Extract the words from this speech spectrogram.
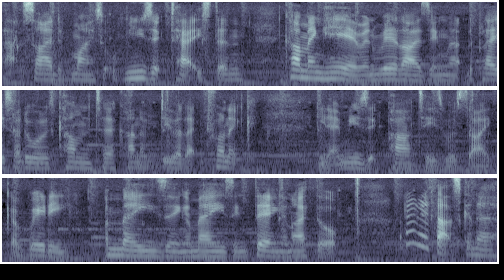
that side of my sort of music taste. And coming here and realizing that the place I'd always come to kind of do electronic, you know, music parties was like a really amazing, amazing thing. And I thought, I don't know if that's going to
